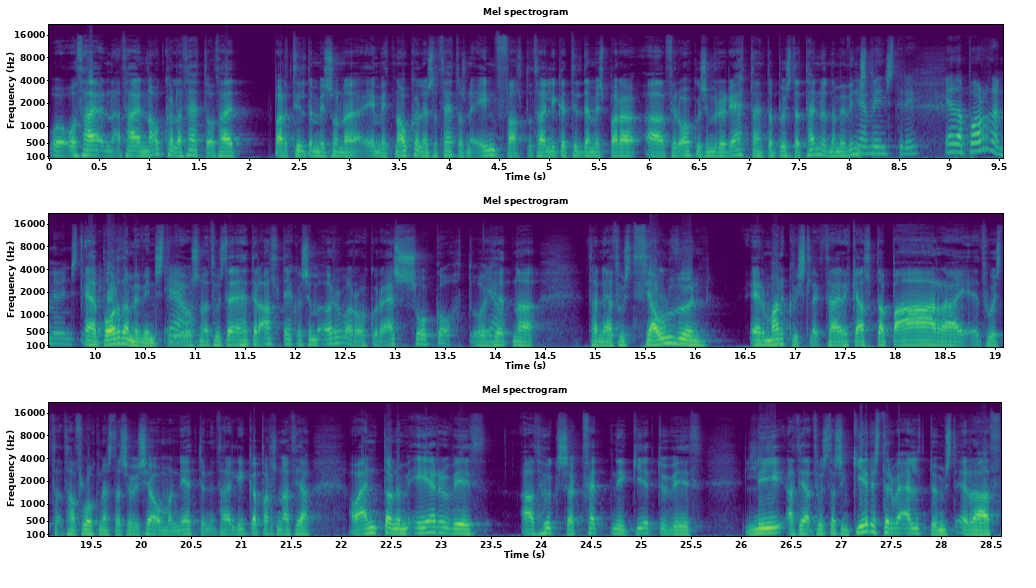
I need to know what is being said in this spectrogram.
og, og það, er, það er nákvæmlega þetta og það er bara til dæmis svona einmitt nákvæmlega eins og þetta svona einfalt og það er líka til dæmis bara að fyrir okkur sem eru réttænt að busta tennurna með já, vinstri. Vinstri, eða borða með vinstri. Eða borða með vinstri Já. og svona þú veist þetta er allt eitthvað sem örvar okkur og er svo gott og Já. hérna þannig að þú veist þjálfun er margvísleg, það er ekki alltaf bara þú veist það flóknasta sem við sjáum á netinu. Það er líka bara svona því að á endanum eru við að hugsa hvernig getum við að því að þú veist það sem gerist þegar við eldumst er að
